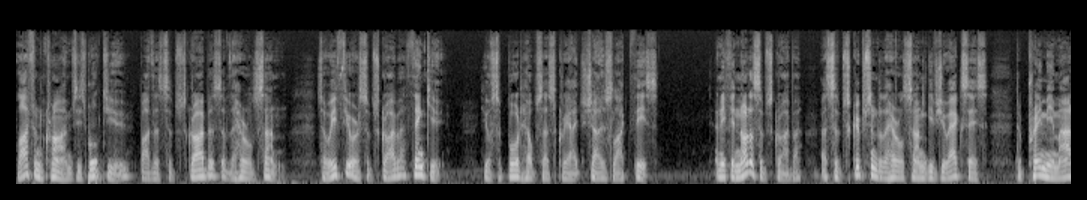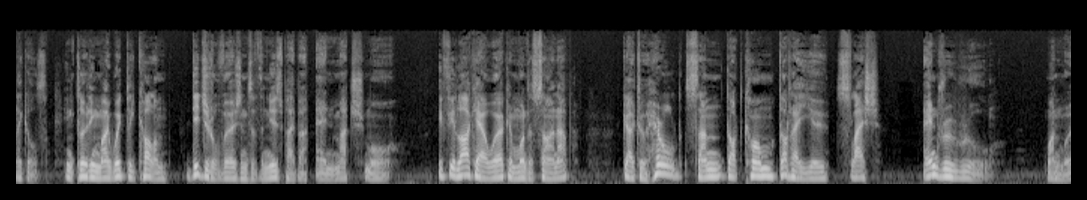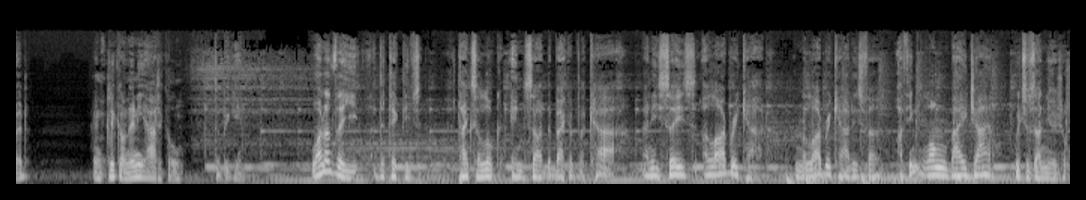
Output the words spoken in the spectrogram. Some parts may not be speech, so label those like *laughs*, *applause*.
Life and Crimes is brought to you by the subscribers of the Herald Sun. So if you're a subscriber, thank you. Your support helps us create shows like this. And if you're not a subscriber, a subscription to the Herald Sun gives you access to premium articles, including my weekly column, digital versions of the newspaper, and much more. If you like our work and want to sign up, go to heraldsun.com.au slash Andrew Rule, one word, and click on any article to begin. One of the detectives takes a look inside the back of the car and he sees a library card. And the library card is for, I think, Long Bay Jail, which is unusual.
